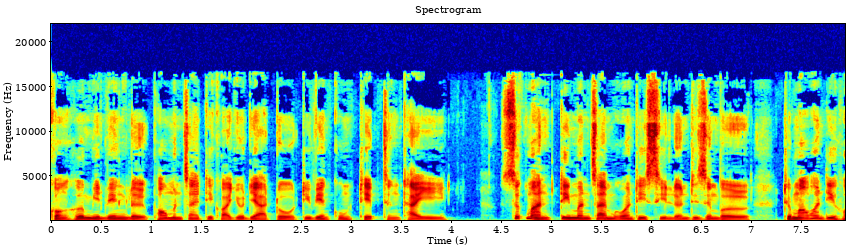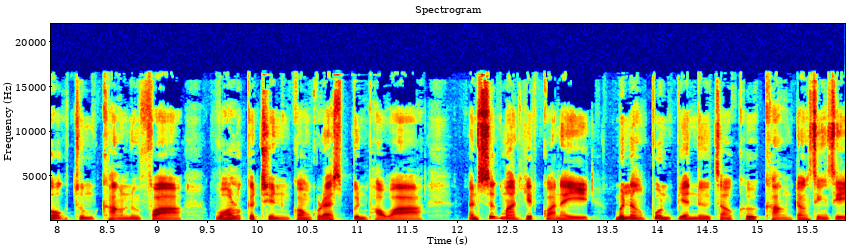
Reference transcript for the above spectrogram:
ขวงเฮอร์มีเวียงเหลือพ้องมันใจดีกว่ายุดยาโตที่เวียงกรุงเทพถึงไทยซึกมันตีมันใจเมื่อวันที่ 4 เดือนธันวาคมถึงมาวันที่ 6 จุ้มขังนุนฟ้าวอลกชินคอนเกรสปืนภาวา อันซึกมันเฮ็ดกว่าในเมื่อหนังป้นเปลี่ยนเนื้อเจ้าคือขังดังเสียงสี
